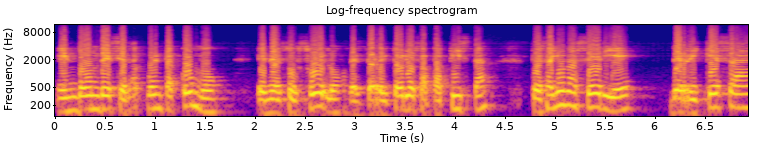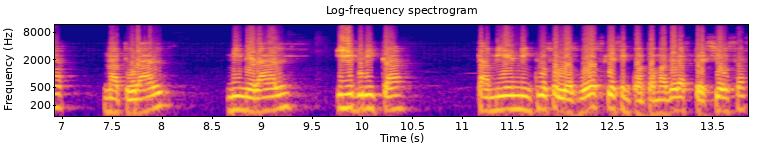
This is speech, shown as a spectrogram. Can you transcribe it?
en donde se da cuenta cómo en el subsuelo del territorio zapatista, pues hay una serie de riqueza natural, mineral, hídrica, también incluso los bosques en cuanto a maderas preciosas,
